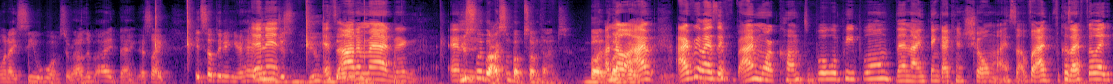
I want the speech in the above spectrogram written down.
when I see who I'm surrounded by, bang, that's like it's something in your head And it- you just do. you it's automatic. And You slip up. I slip up sometimes, but like, know. but- I I realize if I'm more comfortable with people, then I think I can show myself. But I because I feel like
